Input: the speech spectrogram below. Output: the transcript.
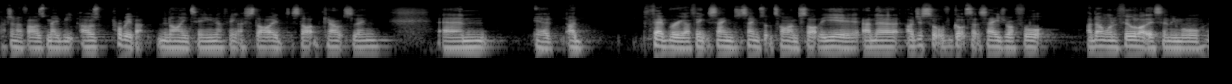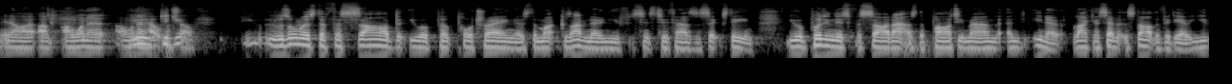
I don't know if I was maybe I was probably about 19. I think I started started counselling. Um, you know, I, February I think same same sort of time, start of the year, and uh, I just sort of got to that stage where I thought I don't want to feel like this anymore. You know, I I want to I want to help did myself. you, it was almost a facade that you were p- portraying as the because I've known you since 2016. You were putting this facade out as the party man, and you know, like I said at the start of the video, you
